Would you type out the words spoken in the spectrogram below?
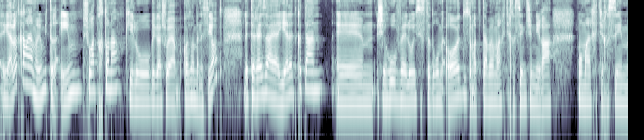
אני לא יודעת כמה הם היו מתראים שורה תחתונה, כאילו בגלל שהוא היה כל הזמן בנסיעות. לתרזה היה ילד קטן, שהוא ולואיס הסתדרו מאוד, זאת אומרת הייתה במערכת יחסים שנראה כמו מערכת יחסים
